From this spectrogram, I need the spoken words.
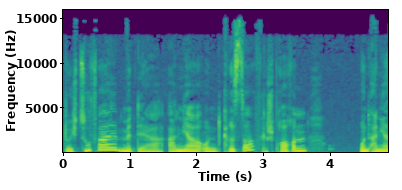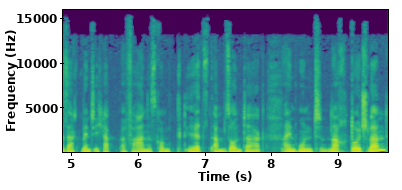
durch Zufall mit der Anja und Christoph gesprochen und Anja sagt, Mensch, ich habe erfahren, es kommt jetzt am Sonntag ein Hund nach Deutschland.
